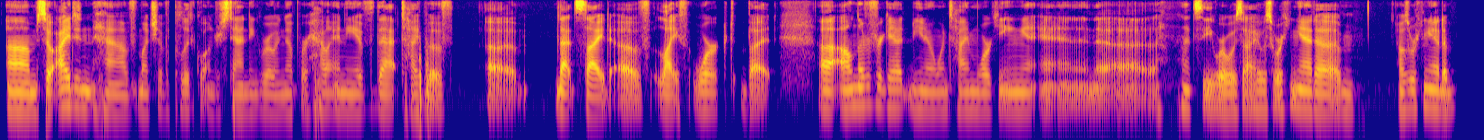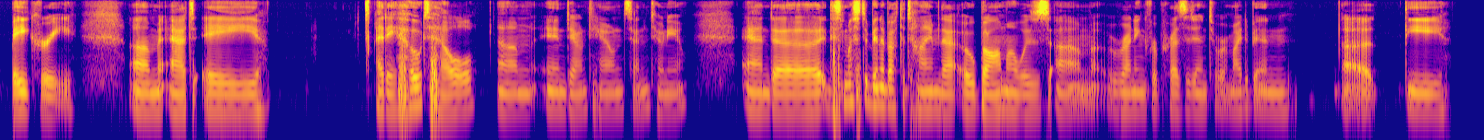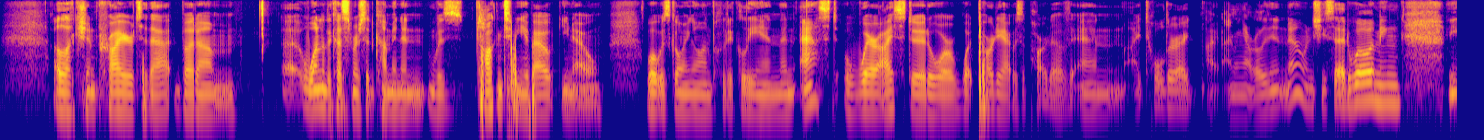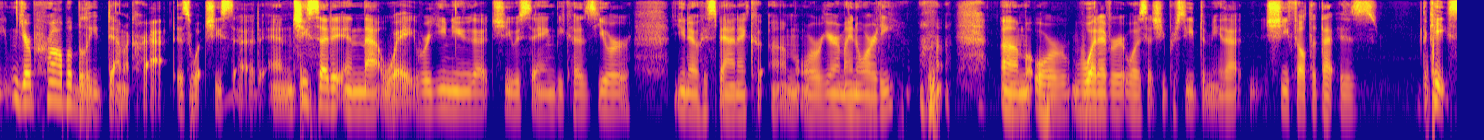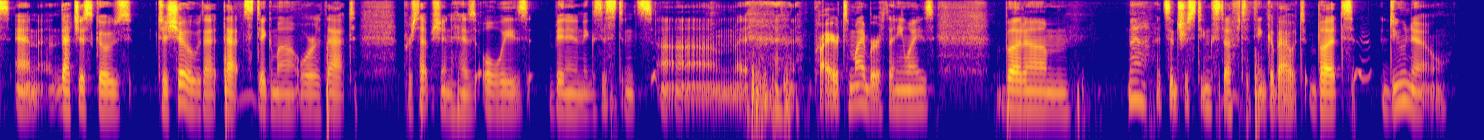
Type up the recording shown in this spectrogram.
Um, so I didn't have much of a political understanding growing up or how any of that type of uh, that side of life worked. But uh, I'll never forget, you know, one time working and uh, let's see, where was I? I was working at a I was working at a bakery um, at a at a hotel um, in downtown San Antonio, and uh, this must have been about the time that Obama was um, running for president, or it might have been uh, the election prior to that. But um, uh, one of the customers had come in and was talking to me about, you know, what was going on politically, and then asked where I stood or what party I was a part of. And I told her, I, I mean, I really didn't know. And she said, well, I mean, you're probably Democrat, is what she said. And she said it in that way, where you knew that she was saying because you're, you know, Hispanic um, or you're a minority um, or whatever it was that she perceived of me, that she felt that that is the case. And that just goes to show that that stigma or that perception has always been in existence um, prior to my birth, anyways. But um, yeah, it's interesting stuff to think about. But do know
